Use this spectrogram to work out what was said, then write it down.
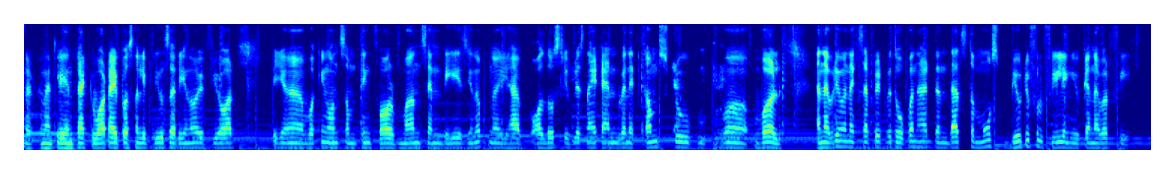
definitely in fact what i personally feel sir you know if you are uh, working on something for months and days you know you have all those sleepless night and when it comes to uh, world and everyone accept it with open heart then that's the most beautiful feeling you can ever feel right yeah absolutely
